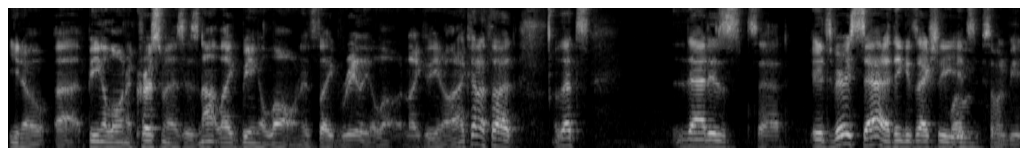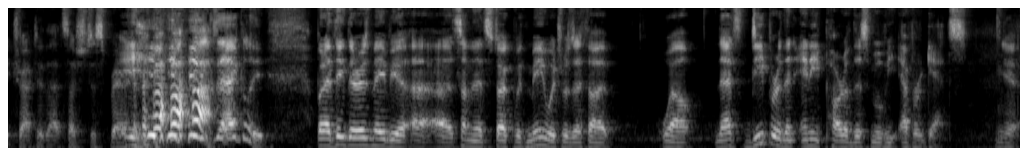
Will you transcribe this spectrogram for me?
you know, uh, being alone at Christmas is not like being alone. It's like really alone. Like, you know, and I kind of thought well, that's, that is, sad. it's very sad. I think it's actually, Why it's, would someone be attracted to that such despair? exactly. But I think there is maybe a, a, something that stuck with me, which was I thought, well, that's deeper than any part of this movie ever gets. Yeah.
